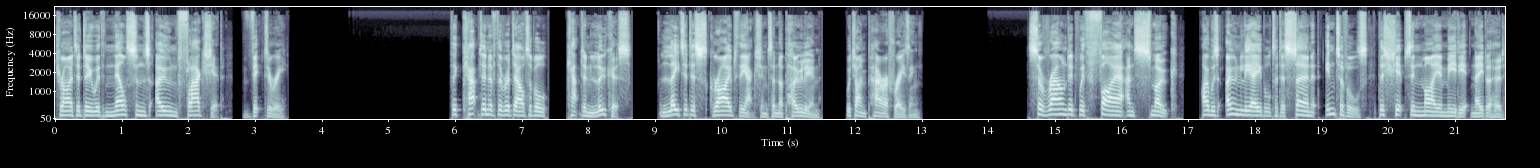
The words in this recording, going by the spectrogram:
tried to do with Nelson's own flagship, Victory. The captain of the Redoutable, Captain Lucas, later described the action to Napoleon, which I'm paraphrasing. Surrounded with fire and smoke, I was only able to discern at intervals the ships in my immediate neighbourhood.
